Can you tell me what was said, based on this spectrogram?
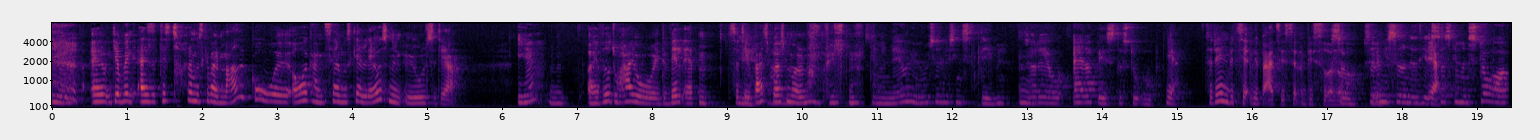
Yeah. Øh, jamen, altså, det tror jeg måske var en meget god øh, overgang til at måske at lave sådan en øvelse der. Ja. Mm. Og jeg ved, du har jo et væld af dem, så det ja, er jo bare et spørgsmål om hvilken. Skal man lave en øvelse med sin stemme, mm. så er det jo allerbedst at stå op. Ja, så det inviterer vi bare til, selvom vi sidder ned. Så selvom vi sidder ned her, ja. så skal man stå op.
